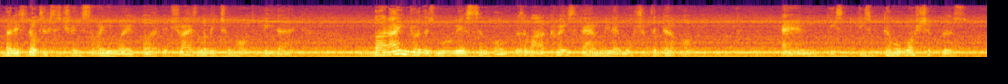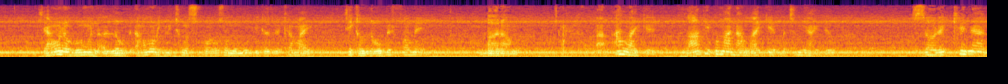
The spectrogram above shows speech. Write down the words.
But it's no Texas Chainsaw anyway, but it tries a little bit too hard to be that. But I enjoyed this movie. It's simple. It's about a crazy family that worship the devil, and these these devil worshippers. See, I want to ruin a little bit. I don't want to give you too much spoilers on the movie because it kind of might take a little bit from it. But um, I, I like it. A lot of people might not like it, but to me, I do. So they kidnap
